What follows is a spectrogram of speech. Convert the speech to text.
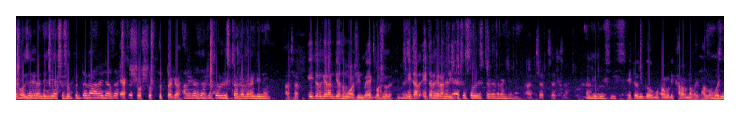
এক বছর গ্যারান্টি জি একশো সত্তর টাকা আর এটা আছে একশো সত্তর টাকা। আর এটা আছে একশো চল্লিশ টাকা গ্যারান্টি নেই। আচ্ছা এটার গ্যারান্টি আছে মহাসিন ভাই এক বছরের। এটার এটার গ্যারান্টি একশো চল্লিশ টাকা গ্যারান্টি নেই। আচ্ছা আচ্ছা আচ্ছা। এটা কিন্তু মোটামুটি খারাপ না ভাই ভালো। জি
